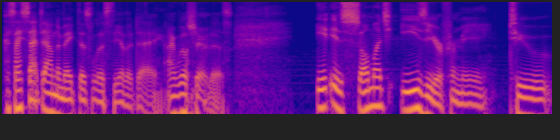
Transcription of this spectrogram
because I sat down to make this list the other day. I will share this. It is so much easier for me to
